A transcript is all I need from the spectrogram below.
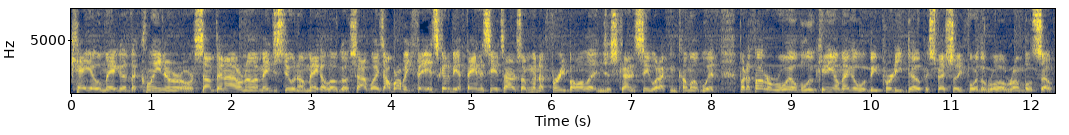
K Omega the Cleaner or something. I don't know. I may just do an Omega logo sideways. I'll probably, it's going to be a fantasy attire, so I'm going to free ball it and just kind of see what I can come up with. But I thought a Royal Blue Kenny Omega would be pretty dope, especially for the Royal Rumble, so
